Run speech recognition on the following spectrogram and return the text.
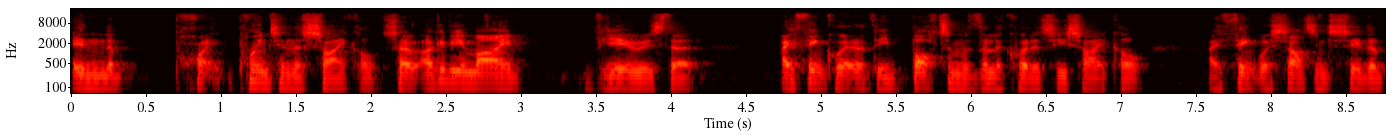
in the point point in the cycle? So I'll give you my view is that I think we're at the bottom of the liquidity cycle. I think we're starting to see the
